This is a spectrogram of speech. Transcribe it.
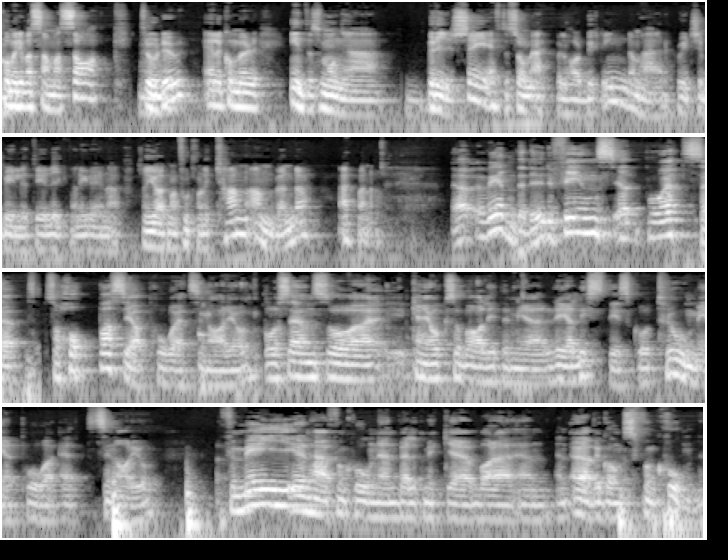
Kommer det vara samma sak, tror du? Eller kommer inte så många bryr sig eftersom Apple har byggt in de här reachability och liknande grejerna som gör att man fortfarande kan använda apparna. Jag vet inte, det, det finns på ett sätt så hoppas jag på ett scenario och sen så kan jag också vara lite mer realistisk och tro mer på ett scenario. För mig är den här funktionen väldigt mycket bara en, en övergångsfunktion.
